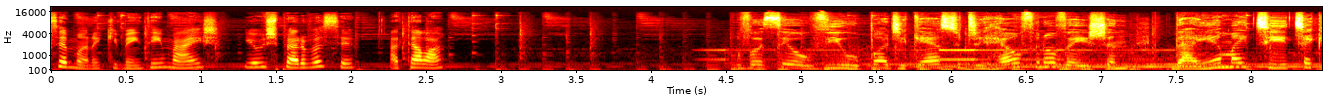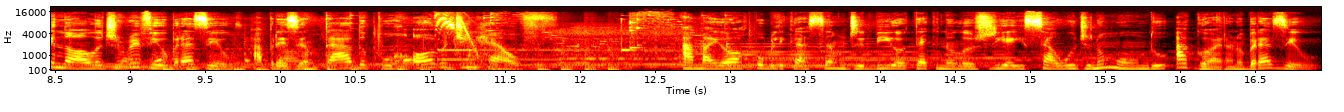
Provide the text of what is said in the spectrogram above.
Semana que vem tem mais e eu espero você. Até lá! Você ouviu o podcast de Health Innovation da MIT Technology Review Brasil, apresentado por Origin Health. A maior publicação de biotecnologia e saúde no mundo, agora no Brasil.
